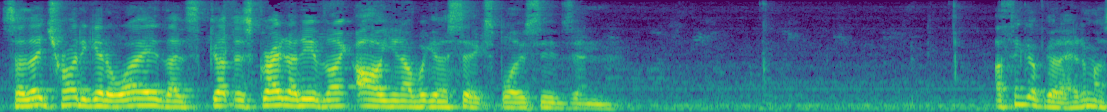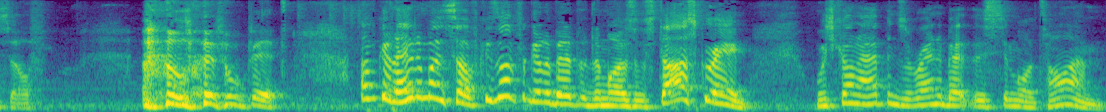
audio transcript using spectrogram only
So they try to get away. They've got this great idea of like, oh, you know, we're going to set explosives and I think I've got ahead of myself a little bit. I've got ahead of myself because I forgot about the demise of Starscream, which kind of happens around about this similar time.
